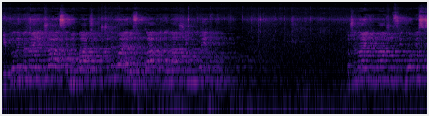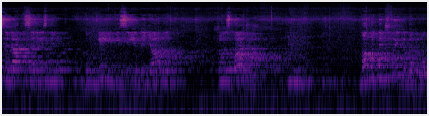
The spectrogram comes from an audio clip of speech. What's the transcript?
І коли минає час, і ми бачимо, що немає результату для нашої молитви, починають в нашу свідомість вселятися різні думки, які сіє диявол. Що ось бачиш, мабуть, не чує тебе Бог.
